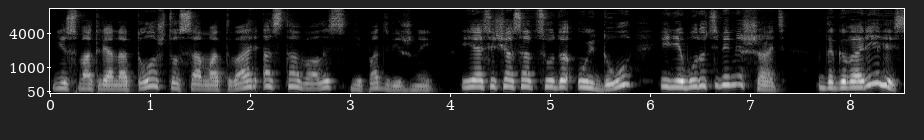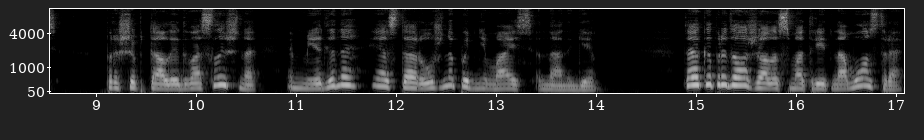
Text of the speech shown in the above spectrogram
несмотря на то, что сама тварь оставалась неподвижной. «Я сейчас отсюда уйду и не буду тебе мешать. Договорились?» — прошептала едва слышно, медленно и осторожно поднимаясь на ноги так и продолжала смотреть на монстра,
